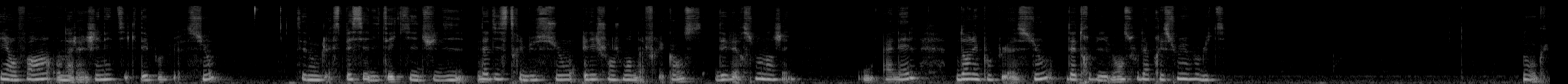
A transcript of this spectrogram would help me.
Et enfin, on a la génétique des populations. C'est donc la spécialité qui étudie la distribution et les changements de la fréquence des versions d'un gène ou allèle dans les populations d'êtres vivants sous la pression évolutive. Donc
